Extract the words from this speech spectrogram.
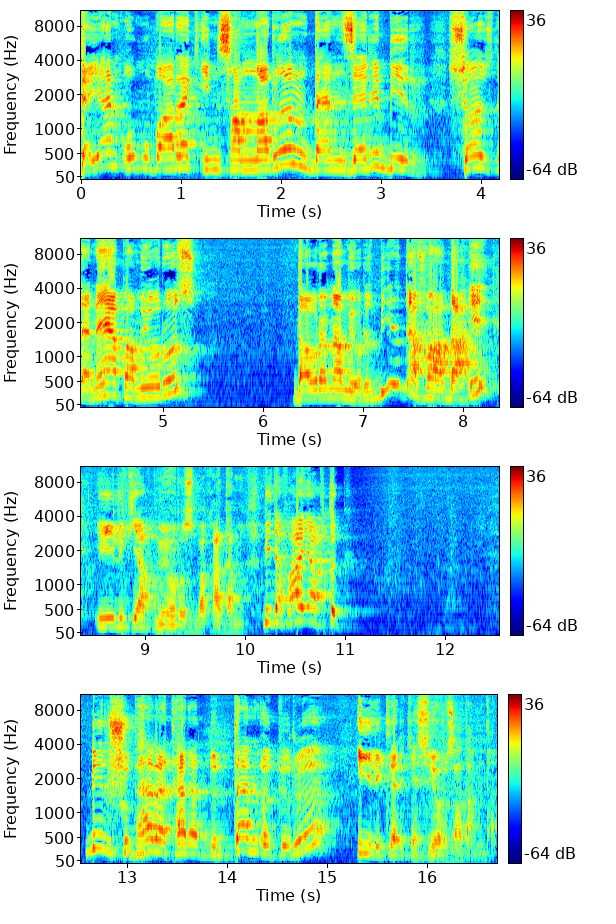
diyen o mübarek insanların benzeri bir sözle ne yapamıyoruz? Davranamıyoruz. Bir defa dahi iyilik yapmıyoruz bak adamı. Bir defa yaptık. Bir şüphe ve tereddütten ötürü iyilikleri kesiyoruz adamdan.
